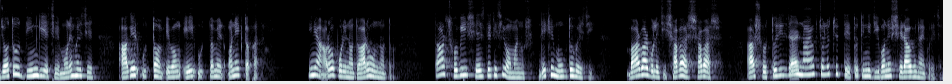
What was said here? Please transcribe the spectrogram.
যত দিন গিয়েছে, মনে হয়েছে আগের উত্তম এবং এই উত্তমের অনেক তফাৎ। তিনি আরও পরিণত, আরও উন্নত। তাঁর ছবি শেষ দেখেছি অমানুষ, দেখে মুগ্ধ হয়েছি। বারবার বলেছি, সাবাস সাবাস। আর সত্যজিৎ রায়ের নায়ক চলচ্চিত্রে তো তিনি জীবনের সেরা অভিনয় করেছেন।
